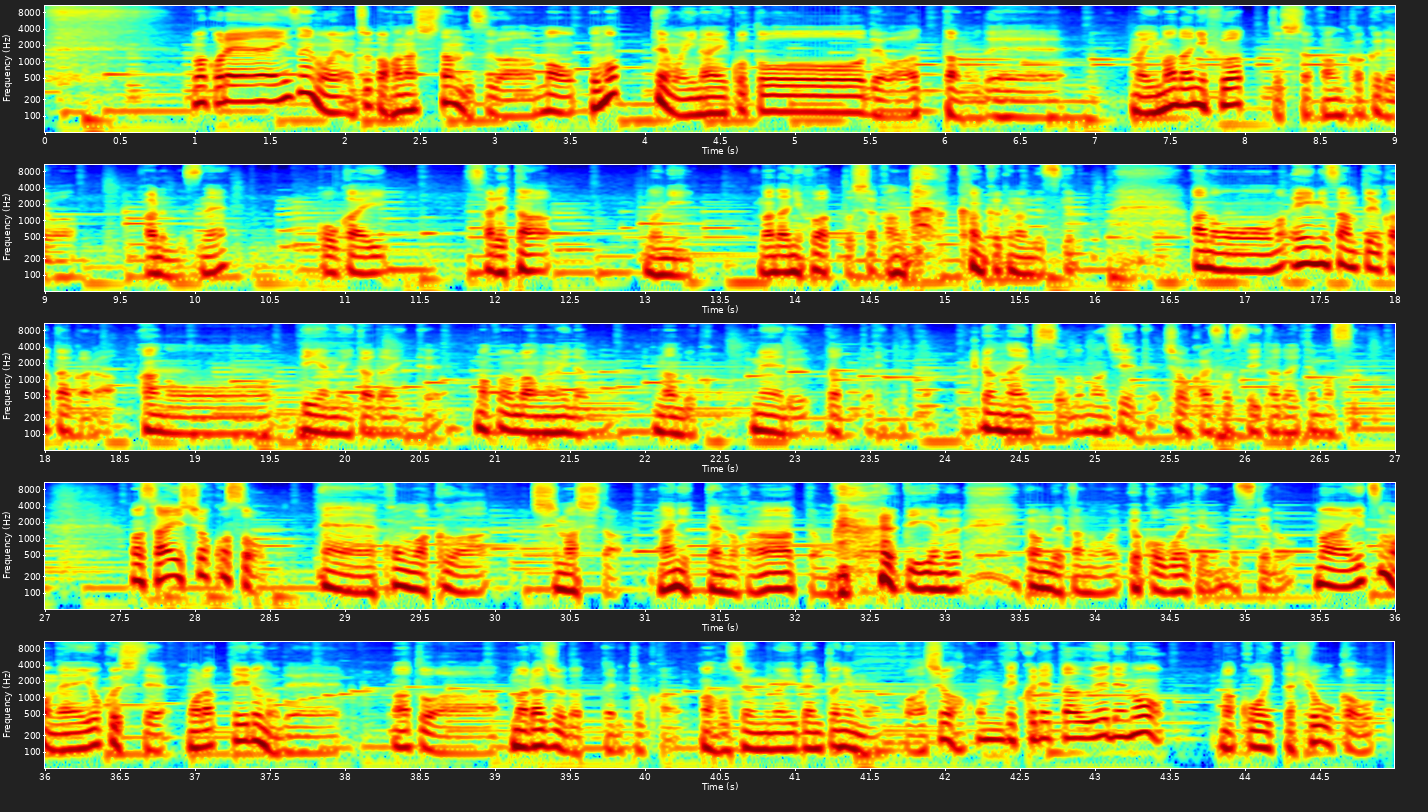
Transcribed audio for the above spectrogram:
まあこれ以前もちょっと話したんですがまあ思ってもいないことではあったのでまあ未だにふわっとした感覚ではあるんですね。公開されたのに未だにふわっとした 感覚なんですけど。あのー、まあ、エイミさんという方から、あのー、DM いただいて、まあ、この番組でも何度かメールだったりとかいろんなエピソード交えて紹介させていただいてますが、まあ、最初こそ、えー、困惑はしました何言ってんのかなって思いながら DM 読んでたのをよく覚えてるんですけどまあいつもねよくしてもらっているのであとは、まあ、ラジオだったりとか、まあ、星読みのイベントにもこう足を運んでくれた上での、まあ、こういった評価を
